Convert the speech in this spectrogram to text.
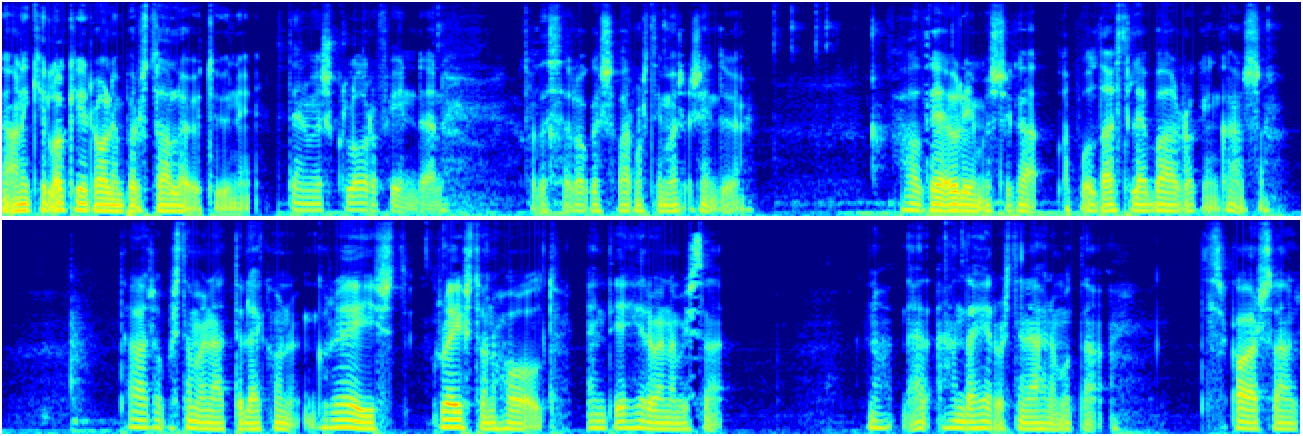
Tai ainakin Lokin roolin perusteella löytyy, niin teen myös Glorfindel, joka tässä elokuvassa varmasti myös esiintyy. Haltija ylimys sekä lopulta taistelee Balrogin kanssa. Tää sopisi tämä näyttelee kuin Greyston Holt. En tiedä hirveänä mistä No, häntä ei hirveästi nähnyt, mutta tässä kaverissa on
